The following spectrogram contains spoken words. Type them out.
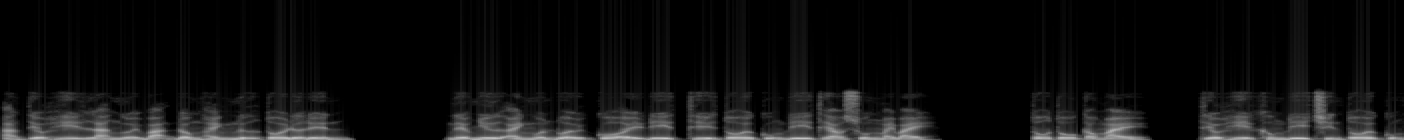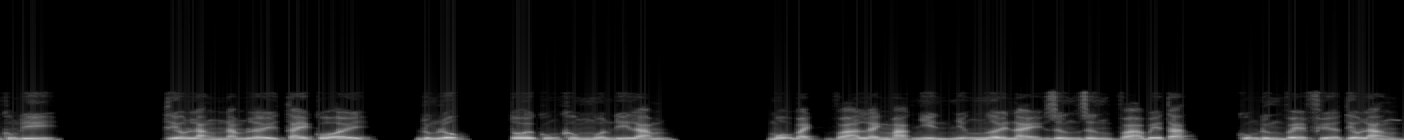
An Tiểu Hy là người bạn đồng hành nữ tôi đưa đến. Nếu như anh muốn đuổi cô ấy đi thì tôi cũng đi theo xuống máy bay. Tô tố cao mày, Tiểu Hy không đi chín tôi cũng không đi. Tiêu lăng nắm lấy tay cô ấy, đúng lúc, tôi cũng không muốn đi lắm. Mộ bạch và lãnh mạc nhìn những người này dửng dưng và bế tắc, cũng đứng về phía tiêu lăng,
